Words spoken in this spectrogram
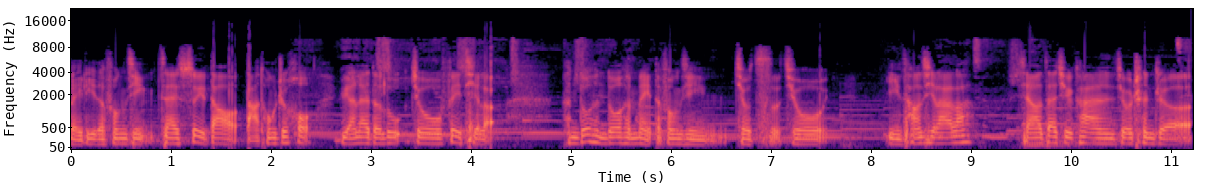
美丽的风景在隧道打通之后，原来的路就废弃了，很多很多很美的风景就此就隐藏起来了。想要再去看，就趁着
